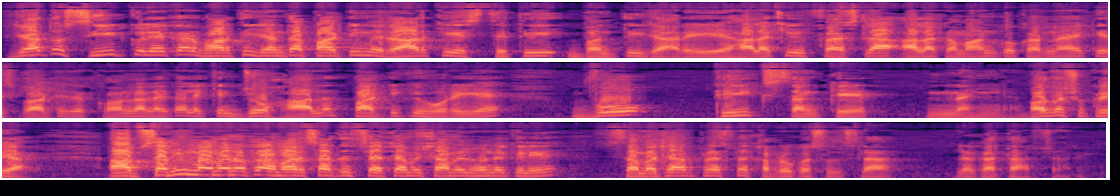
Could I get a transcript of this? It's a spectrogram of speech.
या तो सीट को लेकर भारतीय जनता पार्टी में रार की स्थिति बनती जा रही है। हालाँकि फैसला आला कमान को करना है कि इस पार्टी से कौन लड़ेगा, लेकिन जो हालत पार्टी की हो रही है, वो ठीक संकेत नहीं है। बहुत बहुत शुक्रिया। आप सभी मेहमानों का हमारे साथ इस चर्चा में शामिल होने के लिए। समाचार प्रेस में खबरों का सिलसिला लगातार जारी।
